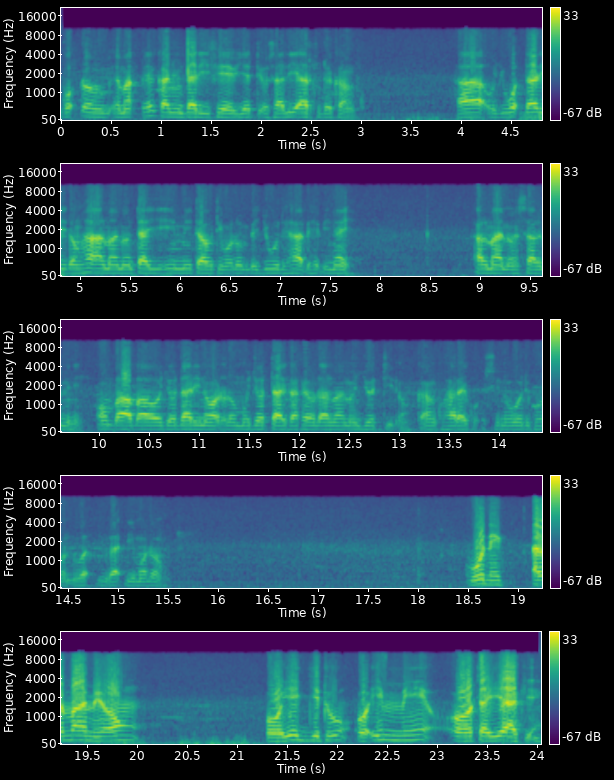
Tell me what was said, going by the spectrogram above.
Goɗɗon e maɓɓe kañum dari feewi yetti o sali artude kanko. ha o dari ɗon ha almami on tawi immi tawtima ɗum ɓe juuli ha ɓe heeɓi nayyi almami on salmini. On ɓawa ɓawojo darinoɗo ɗon mo jottaki ka fewdo almami on jotti ɗon. Kanko haray sino woodi ko honɗum waɗɗimo ɗon. Woni almami on o yejjitu o immi o tayyaki.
